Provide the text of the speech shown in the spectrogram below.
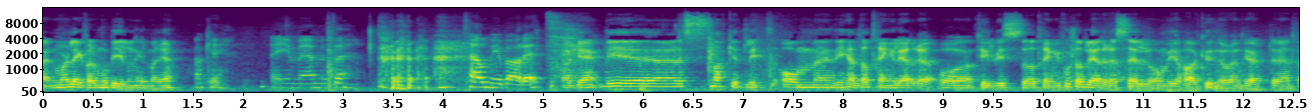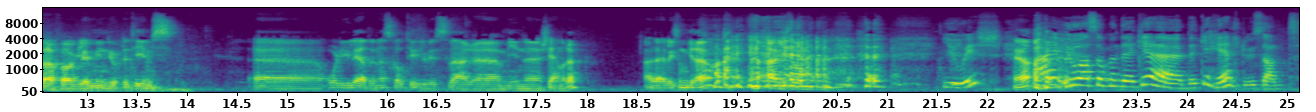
Nei, Nå må du legge fra deg mobilen, Hilde Marie. Ok, jeg er med, Mutte. Tell me about it. Ok, Vi eh, snakket litt om vi vi hele tatt trenger ledere, og tydeligvis så trenger vi fortsatt ledere selv om vi har kundeorienterte, tverrfaglige, myndiggjorte teams. Eh, og de lederne skal tydeligvis være mine tjenere. Er det liksom greia? Er liksom, You wish. Ja. Nei, jo, altså, men det er ikke, det er ikke helt usant.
